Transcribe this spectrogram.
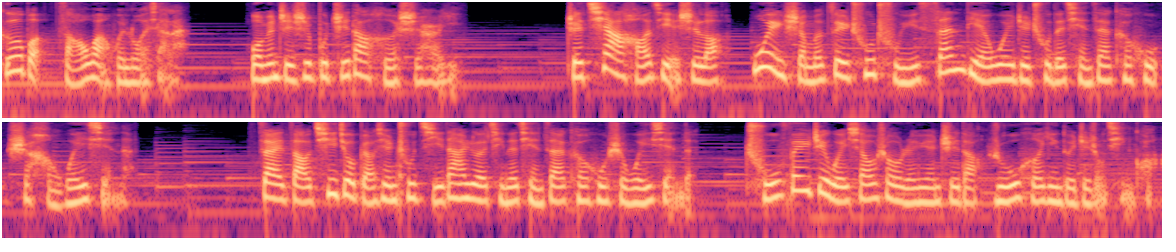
胳膊早晚会落下来。我们只是不知道何时而已。这恰好解释了为什么最初处于三点位置处的潜在客户是很危险的。在早期就表现出极大热情的潜在客户是危险的，除非这位销售人员知道如何应对这种情况。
